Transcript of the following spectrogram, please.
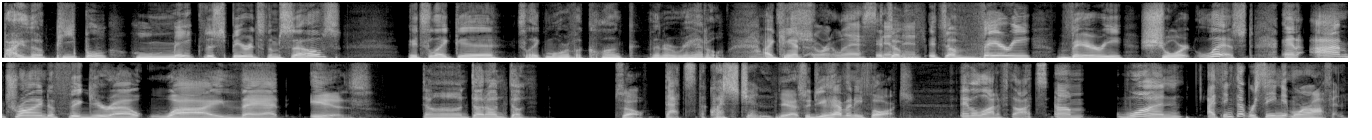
by the people who make the spirits themselves, it's like uh, it's like more of a clunk than a rattle. Yeah, I can't. short list. It's a it? it's a very very short list, and I'm trying to figure out why that is. Dun dun dun dun. So that's the question. Yeah. So do you have any thoughts? I have a lot of thoughts. Um, one, I think that we're seeing it more often,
